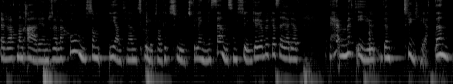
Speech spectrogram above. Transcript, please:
eller att man är i en relation som egentligen skulle tagit slut för länge sedan som suger. Jag brukar säga det att hemmet är ju den tryggheten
